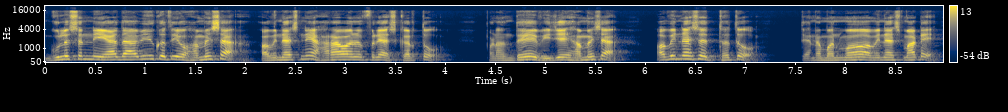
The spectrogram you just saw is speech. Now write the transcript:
ગુલશનને યાદ આવ્યું કે તેઓ હંમેશા અવિનાશને હરાવવાનો પ્રયાસ કરતો. પણ અંતે વિજય હંમેશા અવિનાશ જ થતો. તેના મનમાં અવિનાશ માટે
